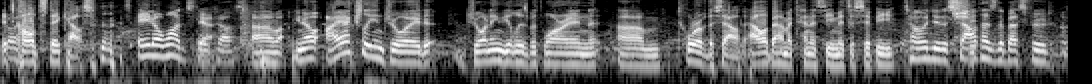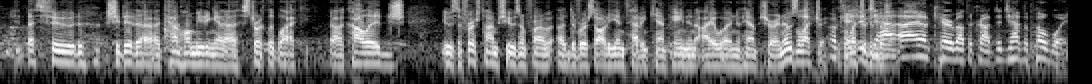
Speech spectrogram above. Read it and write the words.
It's called Steakhouse. It's 801 Steakhouse. Um, you know, I actually enjoyed joining the Elizabeth Warren um, tour of the South, Alabama, Tennessee, Mississippi. Telling you, the South has the best food. Best food. She did a town hall meeting at a historically black uh, college. It was the first time she was in front of a diverse audience, having campaigned in Iowa and New Hampshire, and it was electric. It was Okay, electric did you ha- I don't care about the crowd. Did you have a po' boy?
